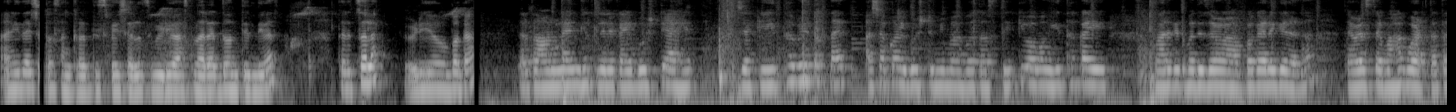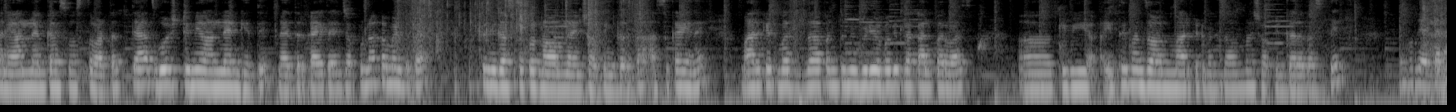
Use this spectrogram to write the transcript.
आणि त्याच्यात संक्रांती स्पेशलच व्हिडिओ असणार आहेत दोन तीन दिवस. तर चला व्हिडिओ बघा. तर आता ऑनलाईन घेतलेल्या काही गोष्टी आहेत ज्या की इथं भेटत नाहीत अशा काही गोष्टी मी मागवत असते. किंवा मग इथं काही मार्केटमध्ये जेव्हा बघायला गेलं ना त्यावेळेस त्या महाग वाटतात आणि ऑनलाईन काय स्वस्त वाटतात. त्याच गोष्टी मी ऑनलाईन घेते. नाहीतर काही त्यांच्या पुन्हा कमेंट येतात. तुम्ही जास्त करून ऑनलाईन शॉपिंग करता असं काही नाही. मार्केटमधला पण तुम्ही व्हिडिओ बघितला काल परवाच की मी इथे पण जाऊन मार्केटमध्ये जाऊन पण शॉपिंग करत असते. बघूया त्याला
